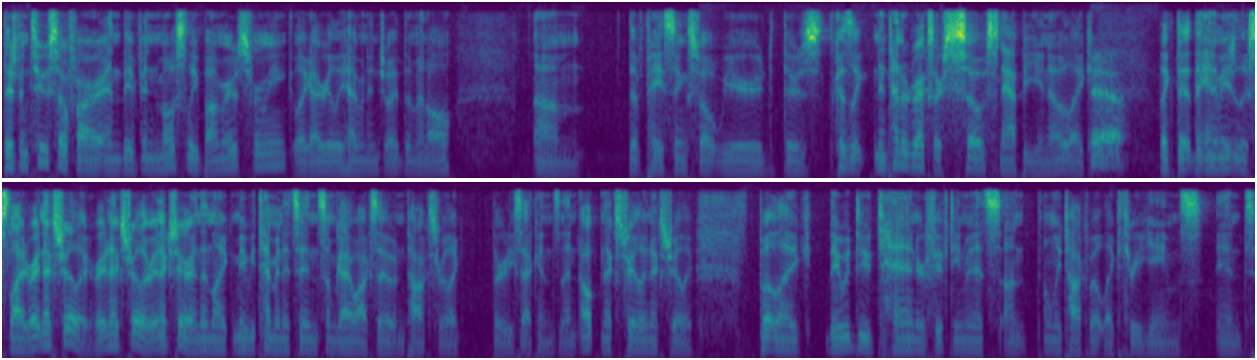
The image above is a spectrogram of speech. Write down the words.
there's been two so far and they've been mostly bummers for me like i really haven't enjoyed them at all um the pacings felt weird there's because like nintendo directs are so snappy you know like yeah. Like the the animation they slide right next trailer right next trailer right next trailer and then like maybe 10 minutes in some guy walks out and talks for like 30 seconds and then oh next trailer next trailer but like they would do 10 or 15 minutes on only talk about like three games and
